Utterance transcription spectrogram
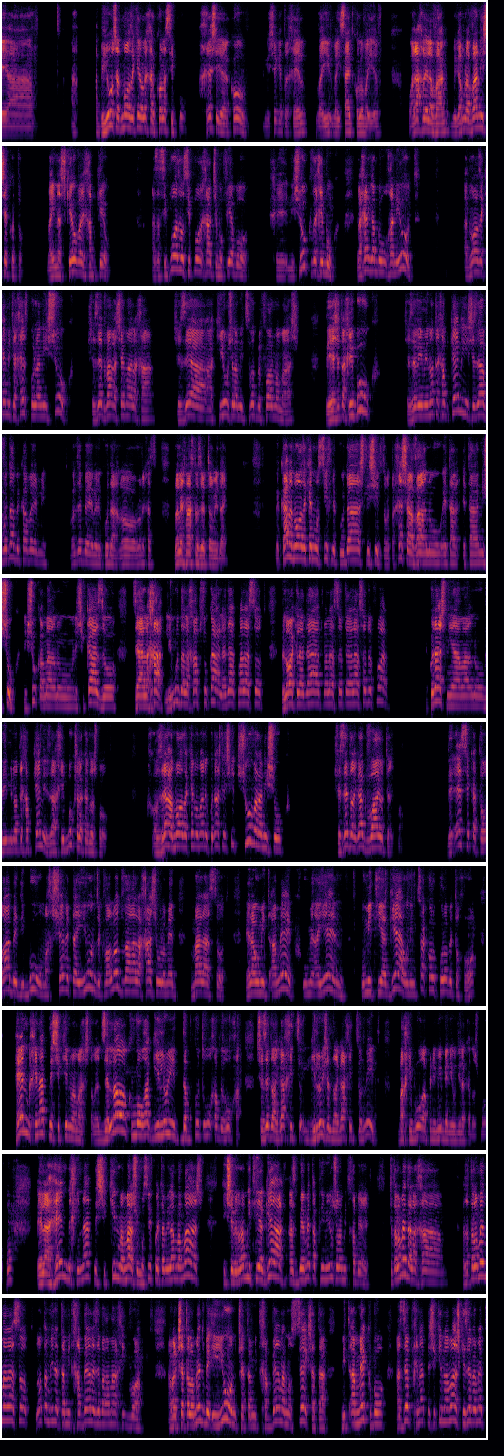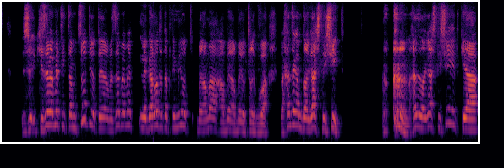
שה, שאדמו"ר הזה כן הולך על כל הסיפור. אחרי שיעקב נשק את רחל וישא את קולו וייב, הוא הלך ללבן, וגם לבן נשק אותו, וינשקהו ויחבקהו. אז הסיפור הזה הוא סיפור אחד שמופיע בו נישוק וחיבוק. לכן גם ברוחניות, האדמו"ר הזה כן מתייחס פה לנישוק, שזה דבר השם זו הלכה, שזה הקיום של המצוות בפועל ממש, ויש את החיבוק, שזה וימינו תחבקני, שזה עבודה בקו הימין. אבל זה בנקודה, לא, לא, נכנס, לא נכנסנו לזה יותר מדי. וכאן הדבר הזה כן מוסיף נקודה שלישית, זאת אומרת, אחרי שעברנו את, ה, את הנישוק, נישוק אמרנו, נשיקה זו, זה הלכה, לימוד הלכה פסוקה, לדעת מה לעשות, ולא רק לדעת מה לעשות, אלא לעשות בפועל. נקודה שנייה אמרנו, וימינו תחבקני, זה החיבוק של הקדוש ברוך הוא. חוזר האדמו"ר הזקן ואומר נקודה שלישית, שוב על הנישוק, שזה דרגה גבוהה יותר כבר. ועסק התורה בדיבור, מחשבת העיון, זה כבר לא דבר הלכה שהוא לומד מה לעשות, אלא הוא מתעמק, הוא מעיין, הוא מתייגע, הוא נמצא כל כולו בתוכו, הן מבחינת נשיקין ממש. זאת אומרת, זה לא כמו רק גילוי התדבקות רוחה ברוחה, שזה דרגה חיצ... גילוי של דרגה חיצונית בחיבור הפנימי בין יהודי לקדוש ברוך הוא, אלא הן מבחינת נשיקין ממש, הוא מוסיף פה את המילה ממש, כי כשבן אדם מתייגע, אז באמת הפנימיות שלו מתחברת. כשאתה לומד הלכה, אז אתה לומד מה לעשות. לא תמיד אתה מתחבר לזה ברמה הכי גבוהה. אבל כשאתה לומד בעיון, כשאתה מתחבר לנושא, כשאתה מתעמק בו, אז זה בחינת נשיקין ממש, כי זה באמת, כי זה באמת התאמצות יותר, וזה באמת לגלות את הפנימיות ברמה הרבה הרבה יותר גבוהה. לכן זה גם דרגה שלישית. לכן זה דרגה שלישית, כי, ה,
